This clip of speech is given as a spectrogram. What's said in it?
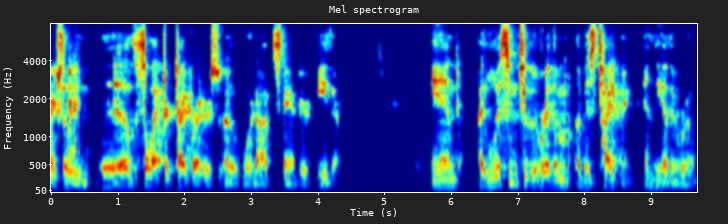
actually, uh, electric typewriters uh, were not standard either. And I listened to the rhythm of his typing in the other room.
